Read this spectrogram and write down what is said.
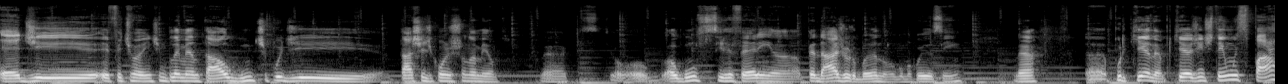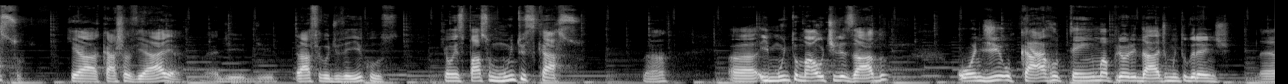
é de efetivamente implementar algum tipo de taxa de congestionamento. Né? Alguns se referem a pedágio urbano, alguma coisa assim. Né? É, por quê? Né? Porque a gente tem um espaço, que é a caixa viária né, de, de tráfego de veículos, que é um espaço muito escasso né? uh, e muito mal utilizado, onde o carro tem uma prioridade muito grande. Né?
